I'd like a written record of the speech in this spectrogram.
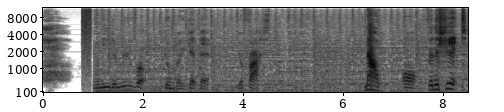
We need a move up. Dumbo, get there. You're fast. Now! Oh, finish it!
